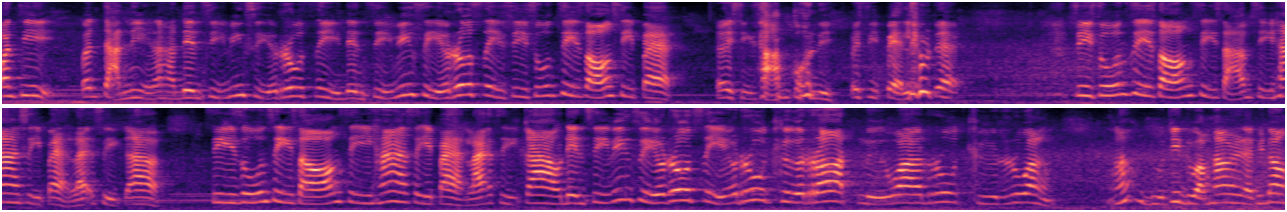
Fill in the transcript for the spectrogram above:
วันที่วันจันทร์นี่นะคะ เด่นสี่วิ่งสี่รูดสี่เด่นสี่วิ่งสี่รูดสี่สี่ศูนย์สี่สองสี่แปดเอ้ยสี่สามก่อนดิไปสี่แปดเร็วแด่ ย์สี่สองสี่สามสี่ห้าสี่แปดและสี่เก้าสี่ศูนย์สี่สองสี่ห้าสี่แปดและสี่เก้าเด่นสีวิ่งสีรูดสีรูดคือรอด หรือว่ารูดคือร่วงอะอยู่ที่ดวงเฮาเลยแหละพี่น้อง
